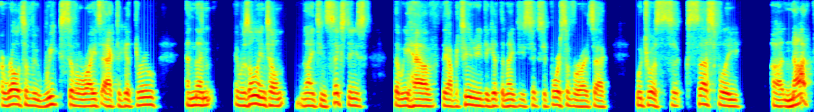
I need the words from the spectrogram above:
a relatively weak Civil Rights Act to get through. And then it was only until the 1960s that we have the opportunity to get the 1964 Civil Rights Act, which was successfully uh, not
